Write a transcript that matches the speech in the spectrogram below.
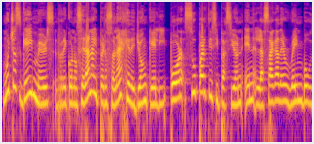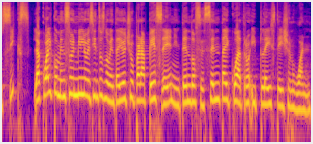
Muchos gamers reconocerán al personaje de John Kelly por su participación en la saga de Rainbow Six, la cual comenzó en 1998 para PC, Nintendo 64 y PlayStation 1.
